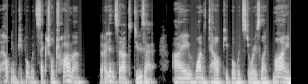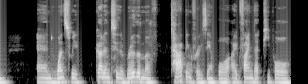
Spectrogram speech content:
helping people with sexual trauma, I didn't set out to do that. I wanted to help people with stories like mine. And once we got into the rhythm of tapping, for example, I'd find that people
